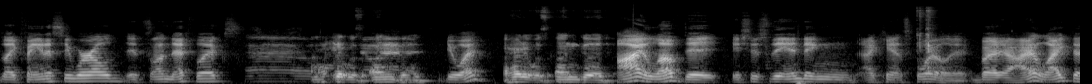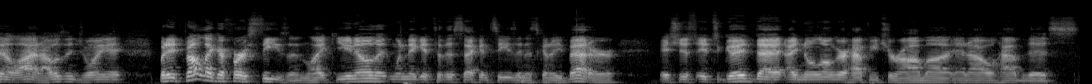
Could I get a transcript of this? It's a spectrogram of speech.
like fantasy world. It's on Netflix. Oh, I heard it was no, ungood. You what? I heard it was ungood. I loved it. It's just the ending. I can't spoil it, but I liked it a lot. I was enjoying it, but it felt like a first season. Like you know that when they get to the second season, it's going to be better. It's just it's good that I no longer have Futurama and I will have this.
